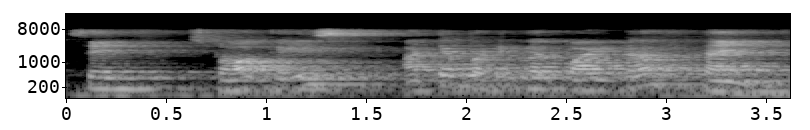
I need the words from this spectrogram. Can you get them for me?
See, stock is at a particular point of time.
